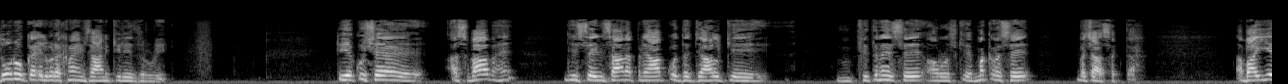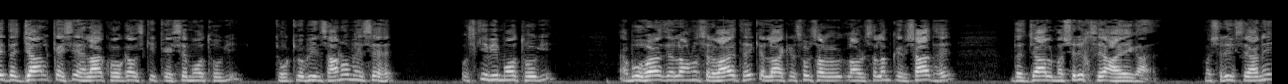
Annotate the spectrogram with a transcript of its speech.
دونوں کا علم رکھنا انسان کے لیے ضروری ہے۔ تو یہ کچھ اسباب ہیں جس سے انسان اپنے آپ کو دجال کے فتنے سے اور اس کے مکر سے بچا سکتا ہے۔ اب آئیے دجال کیسے ہلاک ہوگا، اس کی کیسے موت ہوگی؟ کیونکہ وہ بھی انسانوں میں سے ہے، اس کی بھی موت ہوگی۔ ابو حرض اللہ عنہ سے روایت ہے کہ اللہ کے رسول صلی اللہ علیہ وسلم کا ارشاد ہے، دجال مشرق سے آئے گا۔ مشرق سے یعنی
